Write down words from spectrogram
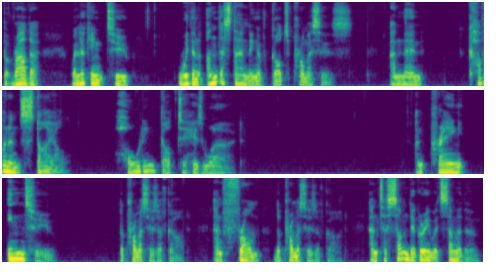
but rather we're looking to, with an understanding of God's promises, and then covenant style, holding God to His word and praying into the promises of God and from the promises of God. And to some degree, with some of them,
